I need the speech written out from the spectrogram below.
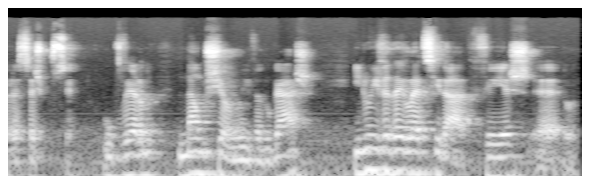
para 6%. O governo não mexeu no IVA do gás, e no IVA da eletricidade fez uh,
